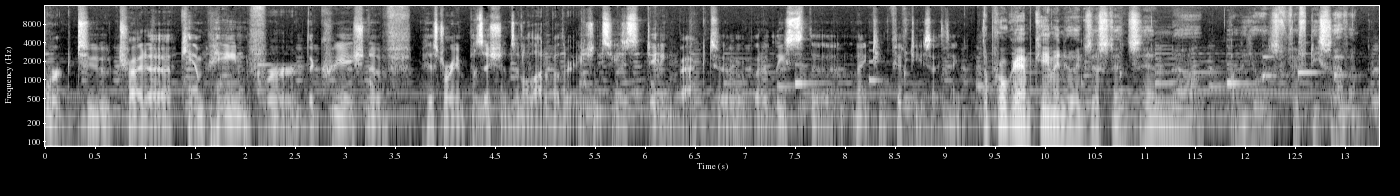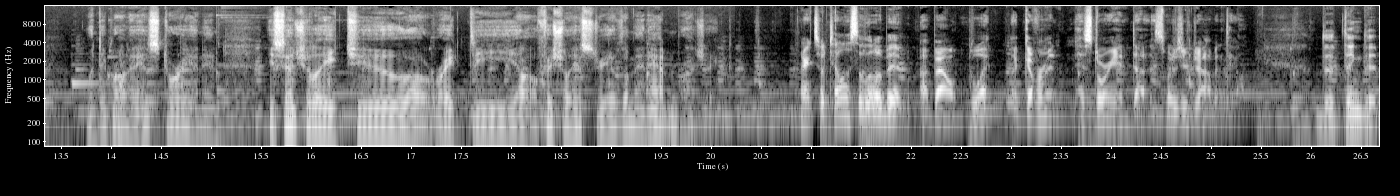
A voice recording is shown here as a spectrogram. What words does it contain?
work to try to campaign for the creation of historian positions in a lot of other agencies dating back to what at least the 1950s i think the program came into existence in uh, i think it was 57 when they brought a historian in essentially to uh, write the uh, official history of the manhattan project all right, so tell us a little bit about what a government historian does. What does your job entail? The thing that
